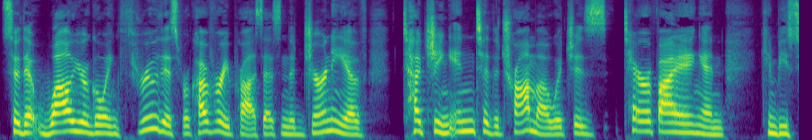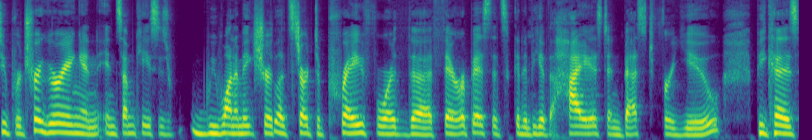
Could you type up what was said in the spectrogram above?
so that while you're going through this recovery process and the journey of touching into the trauma, which is terrifying and can be super triggering. And in some cases, we want to make sure let's start to pray for the therapist that's going to be of the highest and best for you because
